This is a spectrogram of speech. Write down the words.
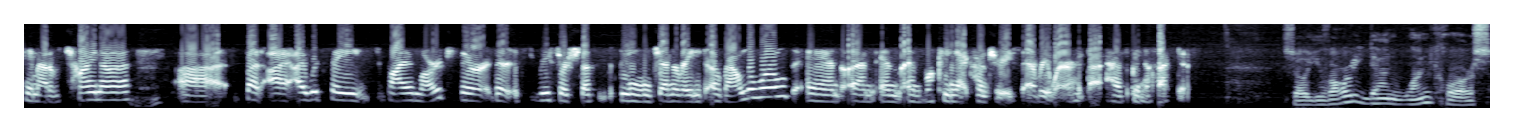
came out of China. Uh, but I, I would say, by and large, there there is research that's being generated around the world and, and, and, and looking at countries everywhere that has been effective. So you've already done one course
